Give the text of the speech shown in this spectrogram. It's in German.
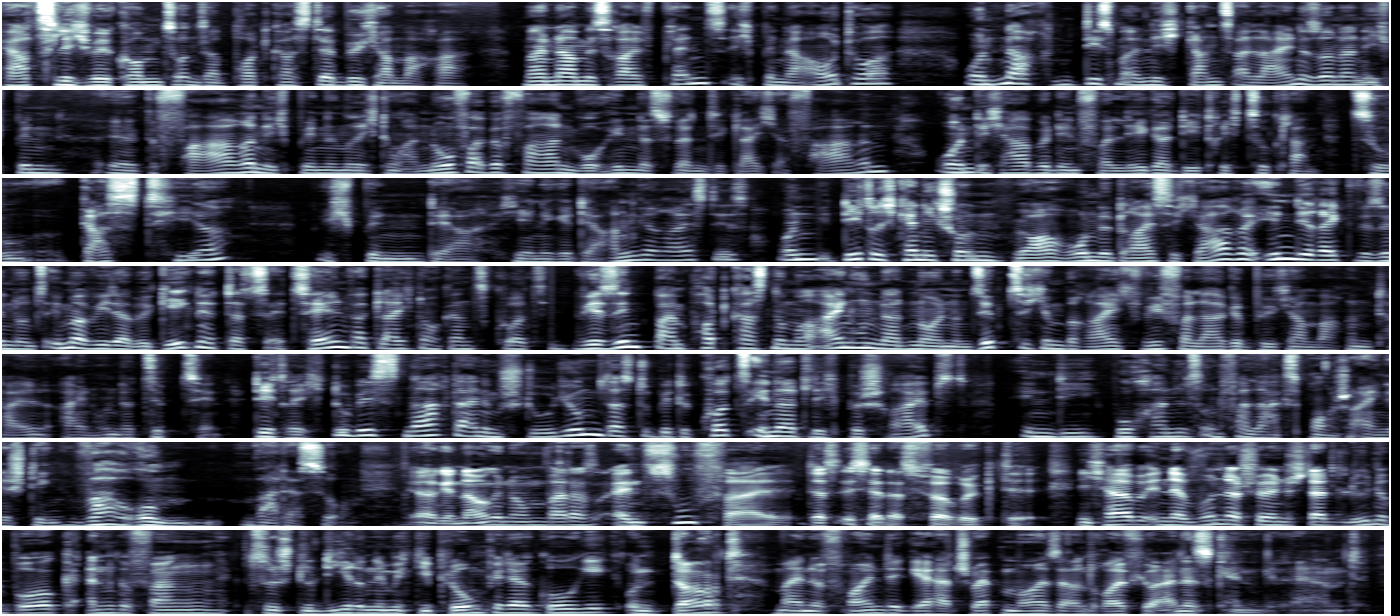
Herzlich willkommen zu unserem Podcast Der Büchermacher. Mein Name ist Ralf Plenz, ich bin der Autor und nach diesmal nicht ganz alleine, sondern ich bin äh, gefahren, ich bin in Richtung Hannover gefahren, wohin, das werden Sie gleich erfahren und ich habe den Verleger Dietrich Zucklam zu Gast hier. Ich bin derjenige, der angereist ist. Und Dietrich kenne ich schon ja, runde 30 Jahre. Indirekt, wir sind uns immer wieder begegnet. Das erzählen wir gleich noch ganz kurz. Wir sind beim Podcast Nummer 179 im Bereich Wie Verlage Bücher machen, Teil 117. Dietrich, du bist nach deinem Studium, das du bitte kurz inhaltlich beschreibst, in die Buchhandels- und Verlagsbranche eingestiegen. Warum war das so? Ja, genau genommen war das ein Zufall. Das ist ja das Verrückte. Ich habe in der wunderschönen Stadt Lüneburg angefangen zu studieren, nämlich Diplompädagogik und dort meine Freunde Gerhard Schweppenhäuser und Rolf Johannes kennengelernt.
